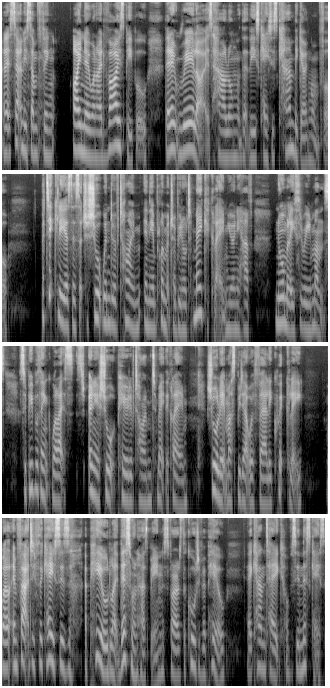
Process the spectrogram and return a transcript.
And it's certainly something I know when I advise people, they don't realise how long that these cases can be going on for. Particularly as there's such a short window of time in the employment tribunal to make a claim. You only have normally three months. So people think, well, it's only a short period of time to make the claim. Surely it must be dealt with fairly quickly. Well, in fact, if the case is appealed like this one has been, as far as the Court of Appeal, it can take, obviously in this case,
